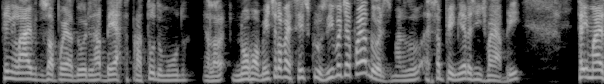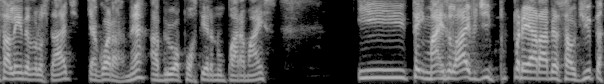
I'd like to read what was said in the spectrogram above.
tem live dos apoiadores aberta para todo mundo. Ela normalmente ela vai ser exclusiva de apoiadores, mas essa primeira a gente vai abrir. Tem mais além da velocidade, que agora, né, abriu a porteira, não para mais. E tem mais live de pré-Arábia Saudita.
